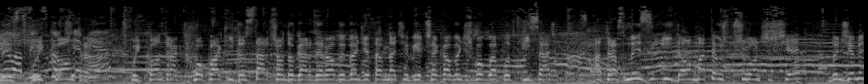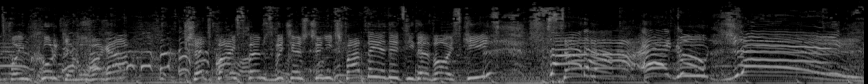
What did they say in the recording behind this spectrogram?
była Twój blisko ciebie. kontrakt, twój kontrakt chłopaki dostarczą do garderoby, będzie tam na ciebie czekał, będziesz mogła podpisać. A teraz my z Idą, Mateusz przyłączysz się, będziemy twoim chórkiem. Uwaga! Przed państwem zwyciężczyni czwartej edycji The Voice Kids, Sara Egu James!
